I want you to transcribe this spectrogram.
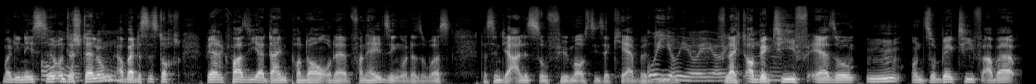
Mal die nächste Oh, Unterstellung. mm. Aber das ist doch, wäre quasi ja dein Pendant oder von Helsing oder sowas. Das sind ja alles so Filme aus dieser Kerbe, die Ui, ui, ui, vielleicht objektiv eher so mm, und subjektiv, aber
